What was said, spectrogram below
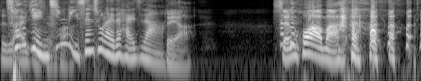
这是从眼睛里生出来的孩子啊？对啊，神话嘛。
